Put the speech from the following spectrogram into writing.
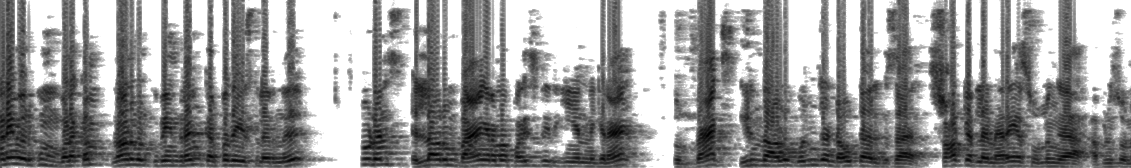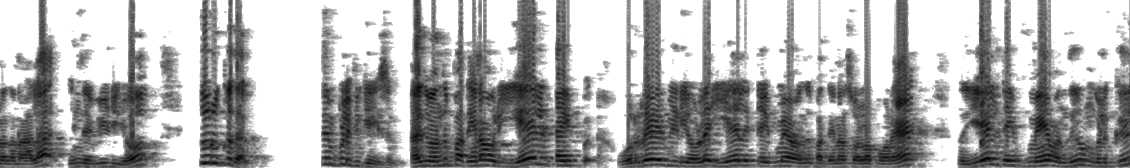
அனைவருக்கும் வணக்கம். நான் உங்கள் குபேந்திரன். கற்பதேசத்துல இருந்து ஸ்டூடெண்ட்ஸ் எல்லாரும் பயங்கரமா படிச்சுட்டு இருக்கீங்கன்னு நினைக்கிறேன். மேக்ஸ் இருந்தாலும் கொஞ்சம் டவுட்டா இருக்கு சார் ஷார்ட்கட்ல நிறைய சொல்லுங்க அப்படின்னு சொன்னதுனால இந்த வீடியோ சுருக்குதல் சிம்பிளிபிகேஷன் அது வந்து பாத்தீங்கன்னா ஒரு ஏழு டைப் ஒரே வீடியோல ஏழு டைப்புமே வந்து பாத்தீங்கன்னா சொல்ல போறேன். இந்த ஏழு டைப்புமே வந்து உங்களுக்கு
